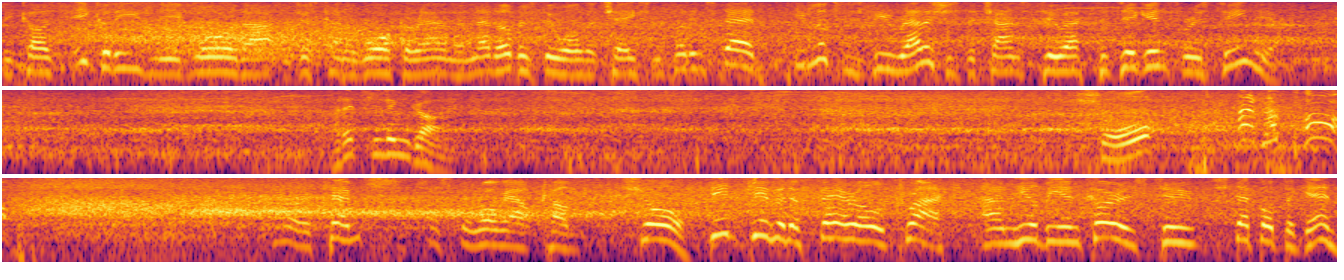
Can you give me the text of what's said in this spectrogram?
because he could easily ignore that and just kind of walk around and let others do all the chasing. But instead, he looks as if he relishes the chance to uh, to dig in for his team here. And it's Lingard. Shaw has a pop! Fair attempt, just the wrong outcome. Shaw did give it a fair old crack and he'll be encouraged to step up again.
